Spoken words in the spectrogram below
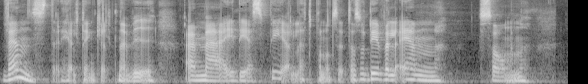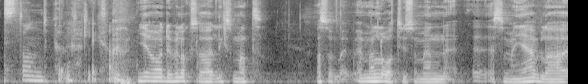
vänster helt enkelt när vi är med i det spelet på något sätt. Alltså det är väl en sån ståndpunkt liksom. Ja, det är väl också liksom att Alltså, man låter ju som en, som en jävla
